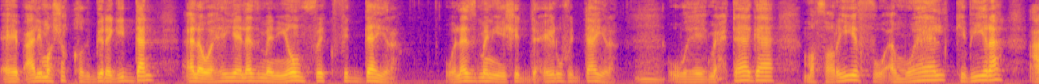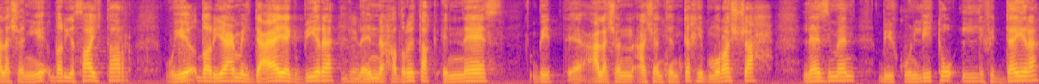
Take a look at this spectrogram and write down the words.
هيبقى عليه مشقة كبيرة جدا ألا وهي لازم ينفق في الدايرة ولازما يشد حيله في الدايرة. ومحتاجة مصاريف وأموال كبيرة علشان يقدر يسيطر ويقدر يعمل دعاية كبيرة جميل. لأن حضرتك الناس بت... علشان عشان تنتخب مرشح لازما بيكون ليه تقل في الدايرة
